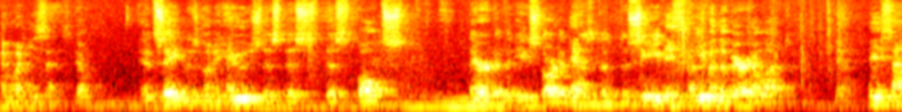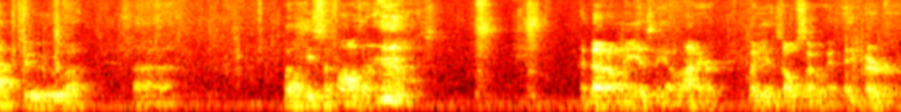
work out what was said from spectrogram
and what he says? Yep. And Satan is gonna use this, this, this false narrative that he started Yes. to to deceive He's the- even the very elect. Yeah. He's out to, uh, uh, well, he's the father. And not only is he a liar, but he is also a murderer.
